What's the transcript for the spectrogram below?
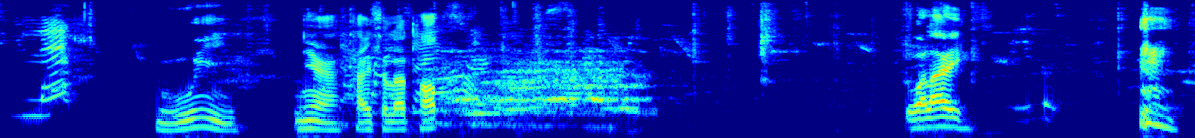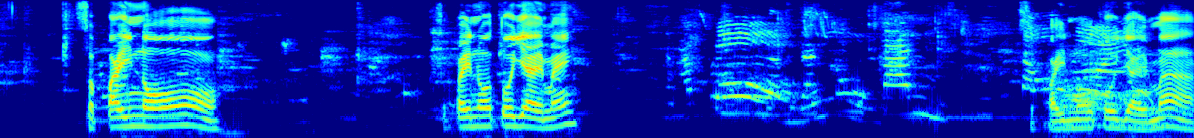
ทีเล็กอุ้ยเนี่ยไทรเซราท็อปส์ตัวอะไร สไปโน สไปโนตัวใหญ่ไหมจะสู้กันสไปโนตัวใหญ่มาก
